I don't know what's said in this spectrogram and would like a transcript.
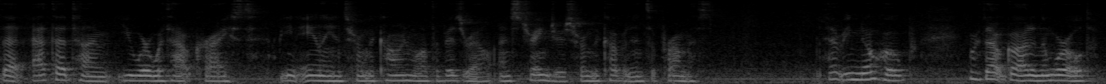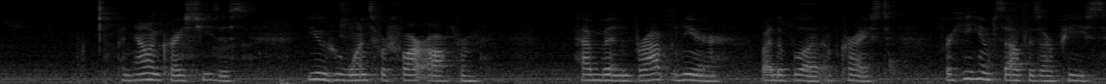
that at that time you were without Christ, being aliens from the commonwealth of Israel and strangers from the covenants of promise, having no hope, without God in the world. But now in Christ Jesus, you who once were far off from have been brought near by the blood of Christ, for he himself is our peace,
